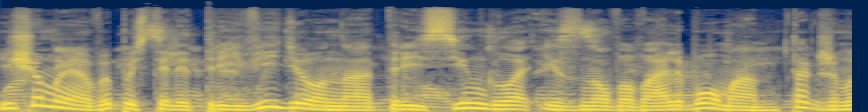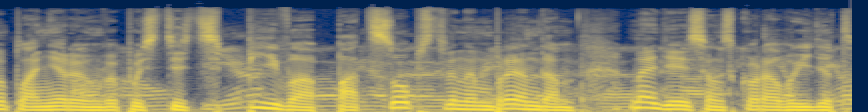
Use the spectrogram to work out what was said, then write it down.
Еще мы выпустили три видео на три сингла из нового альбома. Также мы планируем выпустить пиво под собственным брендом. Надеюсь, он скоро выйдет.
